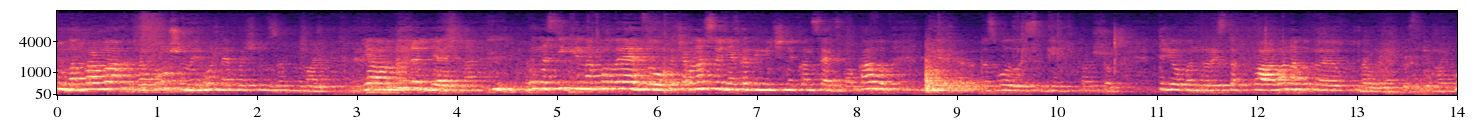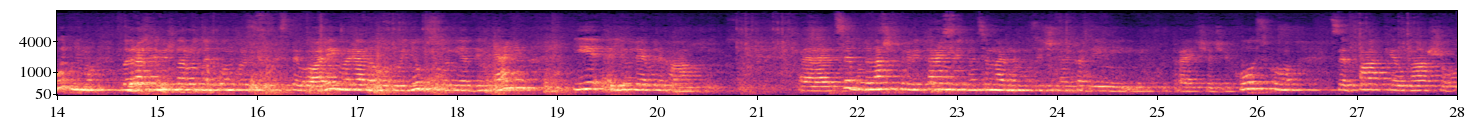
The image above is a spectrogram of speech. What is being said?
Ну, на правах запрошеної можна я почну з. Я вам дуже вдячна. Наполегливо, хоча у нас сьогодні академічний концерт з вокалу, ми е, дозволили собі, прошу, тріо бандуриста Пава на е, в майбутньому, лауреати міжнародних конкурсів фестивалів Мар'яна Логойнюк, Соломія Дем'янів і Юлія Вельган. Е, Це буде наше привітання від Національної музичної академії імені Петра Ілліча Чайковського. Це факел нашого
